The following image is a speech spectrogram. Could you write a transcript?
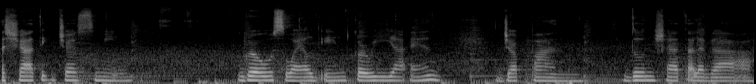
Asiatic Jasmine grows wild in Korea and Japan. Doon siya talaga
